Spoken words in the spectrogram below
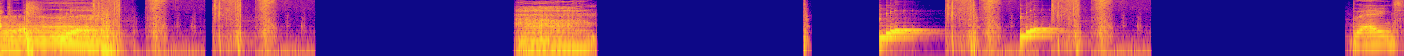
Brains. Brains.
